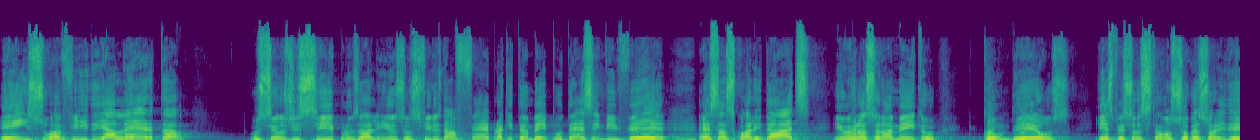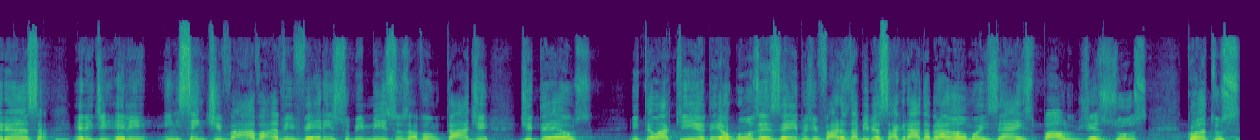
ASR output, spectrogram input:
em sua vida e alerta os seus discípulos ali, os seus filhos na fé, para que também pudessem viver essas qualidades em um relacionamento com Deus. E as pessoas que estavam sob a sua liderança, ele, ele incentivava a viverem submissos à vontade de Deus. Então aqui eu dei alguns exemplos de vários na Bíblia Sagrada: Abraão, Moisés, Paulo, Jesus. Quantos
